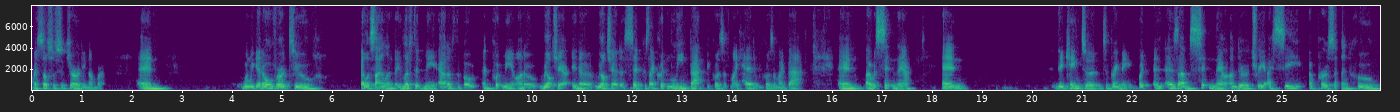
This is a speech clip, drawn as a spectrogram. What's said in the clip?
my social security number, and when we get over to Ellis Island, they lifted me out of the boat and put me on a wheelchair in a wheelchair to sit because I couldn't lean back because of my head and because of my back, and I was sitting there, and they came to to bring me. But as, as I'm sitting there under a tree, I see a person who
